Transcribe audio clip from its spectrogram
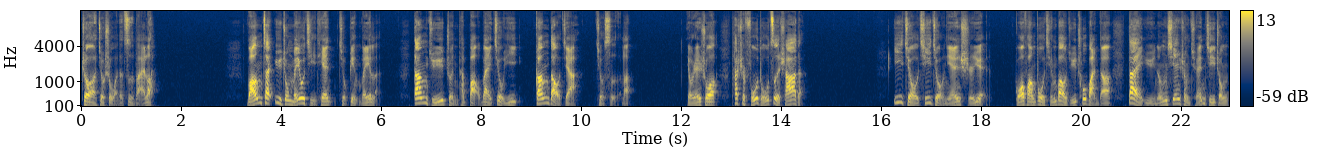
这就是我的自白了。”王在狱中没有几天就病危了，当局准他保外就医，刚到家就死了。有人说他是服毒自杀的。一九七九年十月，国防部情报局出版的《戴雨农先生全集》中，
